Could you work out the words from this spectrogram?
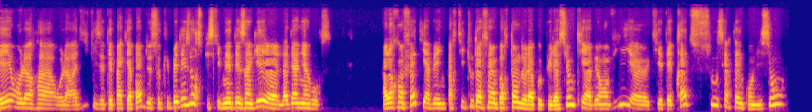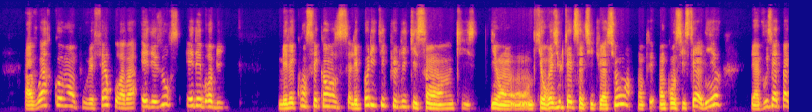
et on leur a, on leur a dit qu'ils n'étaient pas capables de s'occuper des ours puisqu'ils venaient désinguer euh, la dernière ours. Alors qu'en fait, il y avait une partie tout à fait importante de la population qui avait envie, euh, qui était prête, sous certaines conditions, à voir comment on pouvait faire pour avoir et des ours et des brebis. Mais les conséquences, les politiques publiques qui, sont, qui, qui, ont, qui ont résulté de cette situation ont, consisté à dire vous n'êtes pas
